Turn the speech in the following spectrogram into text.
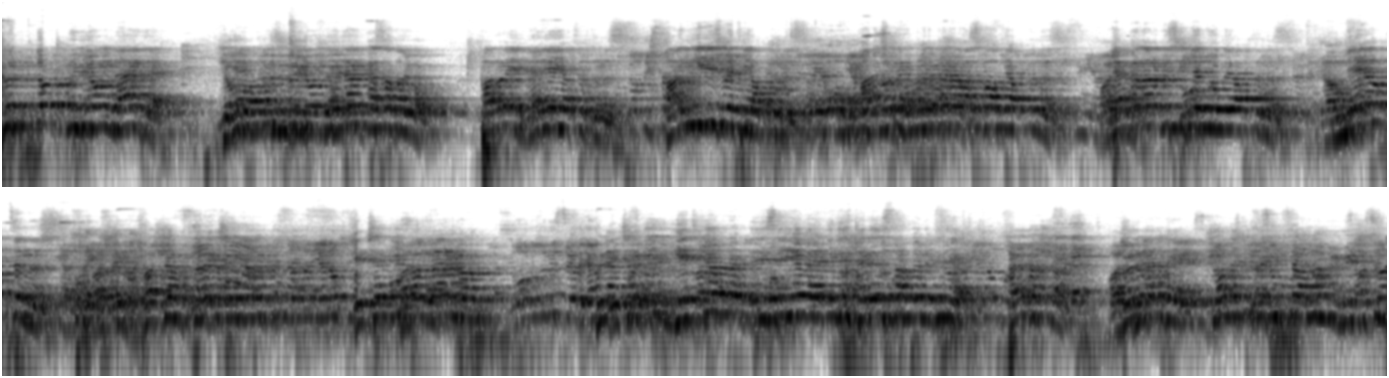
44 milyon nerede? 23 milyon neden kasada yok? Parayı nereye yatırdınız? Hangi hizmeti yaptınız? Hangi kadar asfalt yaptınız? Ne kadar bisiklet yolu yaptınız? Ne yaptınız? Başkanım, geçen gün söz vermiyorum. Doğruluğunu söyle ya. Geçen gün yetki alarak DSİ'ye verdiğiniz dere ısraflarını biz yaptık. Sayın Başkan, böyle de şu anda kimse kimse anlamıyor. Meclisin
